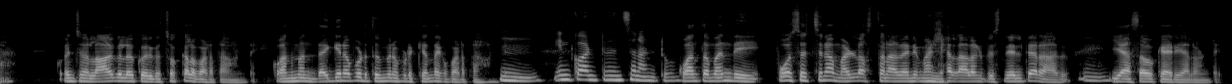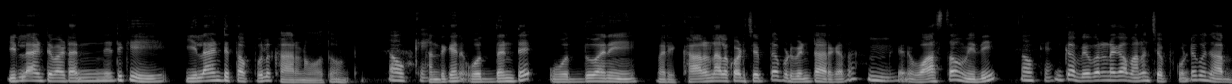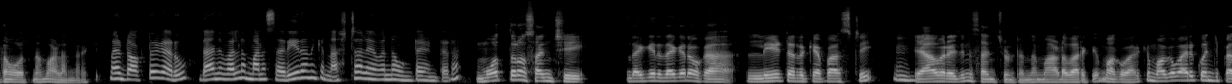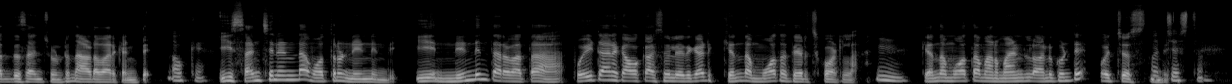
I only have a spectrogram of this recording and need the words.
కొంచెం లాగులో కొరిగి చుక్కలు పడతా ఉంటాయి. కొంతమంది దగ్గినప్పుడు తుమ్మినప్పుడు కిందకి పడతా ఉంటాయి. ఇన్కాంటినెన్స్ అని అంటూ. కొంతమంది పోసొచ్చినా మళ్ళీ వస్తున్నదని మళ్ళీ వెళ్ళాలనిపిస్తుంది. వెళ్తే రాదు. ఈ అసౌకర్యాలు ఉంటాయి. ఇట్లాంటి వాటన్నిటికీ ఇలాంటి తప్పులు కారణమవుతూ ఉంటుంది. అందుకని వద్దంటే వద్దు అని మరి కారణాలు కూడా చెప్తే అప్పుడు వింటారు కదా. కానీ వాస్తవం ఇది. ఓకే. ఇంకా వివరణగా మనం చెప్పుకుంటే కొంచెం అర్థం అవుతున్నాం వాళ్ళందరికీ. మరి డాక్టర్ గారు దానివల్ల మన శరీరానికి నష్టాలు ఏమైనా ఉంటాయంటారా? మూత్రం సంచి దగ్గర దగ్గర ఒక లీటర్ కెపాసిటీ యావరేజ్ని సంచి ఉంటుంది ఆడవారికి మగవారికి. మగవారికి కొంచెం పెద్ద సంచి ఉంటుంది ఆడవారికి అంటే ఓకే. ఈ సంచి నిండా మూత్రం నిండింది. ఈ నిండిన తర్వాత పోయటానికి అవకాశం లేదు కాబట్టి కింద మూత తెరుచుకోవట్లా. కింద మూత మన మైండ్లో అనుకుంటే వచ్చేస్తుంది.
